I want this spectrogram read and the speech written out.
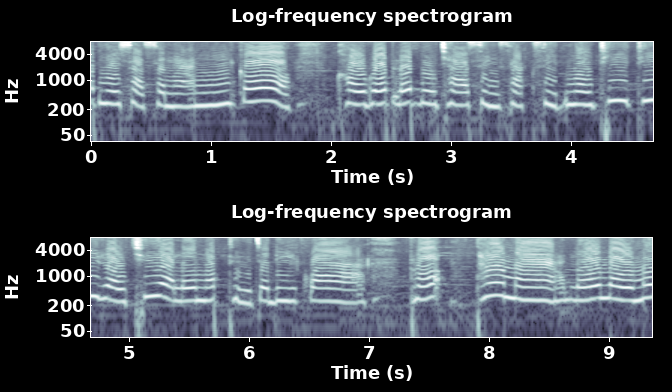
พในศาสนานี้ก็เคารพและบูชาสิ่งศักดิ์สิทธิ์ในที่ที่เราเชื่อและนับถือจะดีกว่า เพราะถ้ามา แล้วเราไม่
